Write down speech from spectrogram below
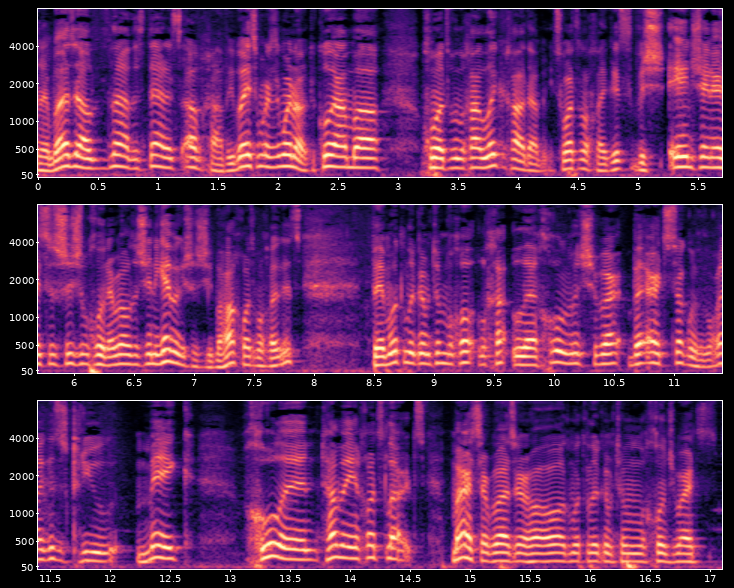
And a bazel does not have the status of chavi. But it's more no. The kul amma chum atful nechalak like kechadami. So what's machlekes? V'shein shein es shishi b'chul. Everyone a shein a shishi. V'hach what's machlekes? Be'emot legam tum lechul be'eretz tzak. Machlekes is could you make Chulin, Tamei, and Chutzlarts. Mar Sarblazer hold, what the Lukum Tum Chulin Shbarat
